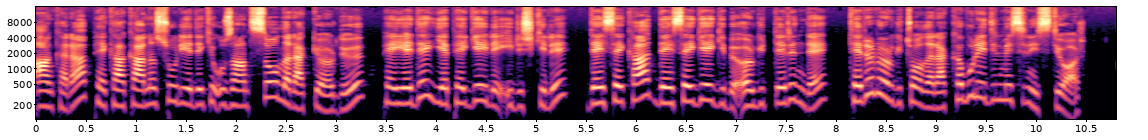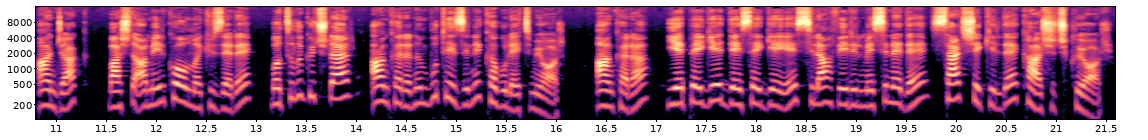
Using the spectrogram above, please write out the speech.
Ankara, PKK'nın Suriye'deki uzantısı olarak gördüğü PYD-YPG ile ilişkili DSK, DSG gibi örgütlerin de terör örgütü olarak kabul edilmesini istiyor. Ancak başta Amerika olmak üzere batılı güçler Ankara'nın bu tezini kabul etmiyor. Ankara, YPG-DSG'ye silah verilmesine de sert şekilde karşı çıkıyor.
